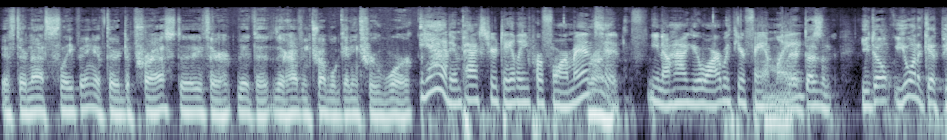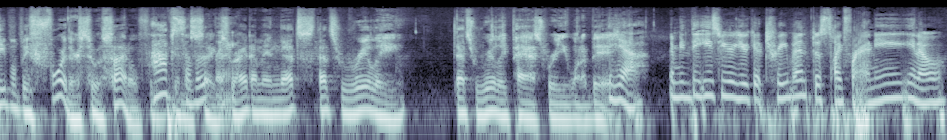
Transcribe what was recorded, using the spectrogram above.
if they're not sleeping, if they're depressed, uh, if they're if they're having trouble getting through work. Yeah, it impacts your daily performance. Right. It, you know how you are with your family. It doesn't. You don't. You want to get people before they're suicidal. For Absolutely. Sakes, right? I mean, that's that's really that's really past where you want to be. Yeah. I mean, the easier you get treatment, just like for any, you know,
